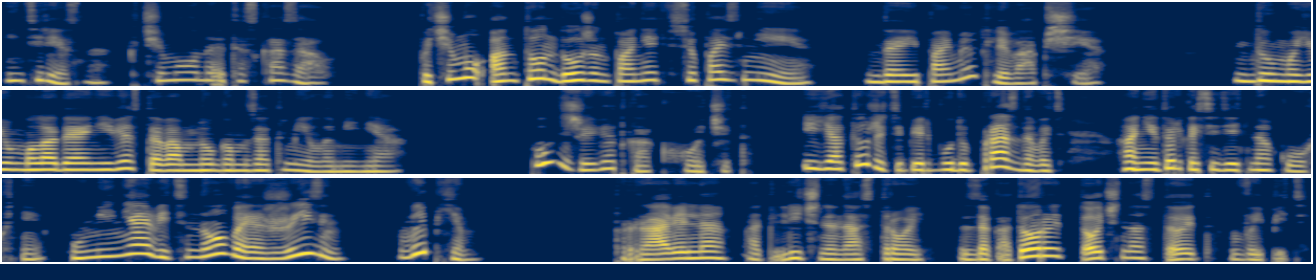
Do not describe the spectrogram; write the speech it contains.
Интересно, к чему он это сказал? Почему Антон должен понять все позднее? Да и поймет ли вообще? Думаю, молодая невеста во многом затмила меня. Пусть живет как хочет. И я тоже теперь буду праздновать, а не только сидеть на кухне. У меня ведь новая жизнь. Выпьем? Правильно, отличный настрой, за который точно стоит выпить.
